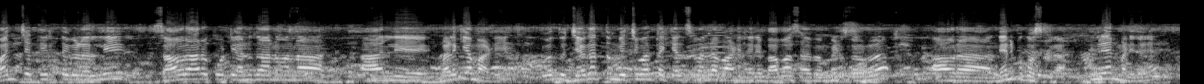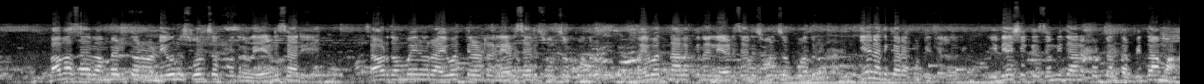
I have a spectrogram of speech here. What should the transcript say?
ಪಂಚತೀರ್ಥಗಳಲ್ಲಿ ಸಾವಿರಾರು ಕೋಟಿ ಅನುದಾನವನ್ನು ಅಲ್ಲಿ ಬಳಕೆ ಮಾಡಿ ಇವತ್ತು ಜಗತ್ತು ಮೆಚ್ಚುವಂಥ ಕೆಲಸವನ್ನು ಮಾಡಿದ್ದಾರೆ ಬಾಬಾ ಸಾಹೇಬ್ ಅಂಬೇಡ್ಕರ್ ಅವರ ಅವರ ನೆನಪಿಗೋಸ್ಕರ ಇವರೇನು ಮಾಡಿದ್ದಾರೆ? ಬಾಬಾ ಸಾಹೇಬ್ ಅಂಬೇಡ್ಕರ್ ನೇವರು ಸೋಲ್ಸೋಕೆ ಹೋದ್ರಲ್ಲ ಎರಡು ಸಾರಿ. ಸಾವಿರದ ಒಂಬೈನೂರ ಐವತ್ತೆರಡರಲ್ಲಿ ಎರಡು ಸಾರಿ ಸೋಲ್ಸೋಕೆ ಹೋದರು, ಐವತ್ನಾಲ್ಕರಲ್ಲಿ ಎರಡು ಸಾರಿ ಸೋಲ್ಸೋಕೆ ಹೋದರು. ಏನು ಅಧಿಕಾರ ಕೊಟ್ಟಿದ್ದಾರೆ? ಈ ದೇಶಕ್ಕೆ ಸಂವಿಧಾನ ಕೊಟ್ಟಂಥ ಪಿತಾಮಹ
